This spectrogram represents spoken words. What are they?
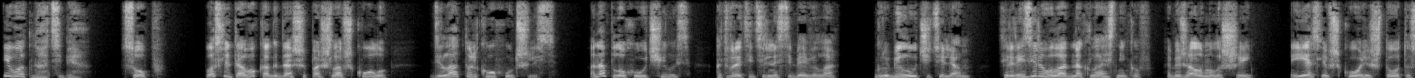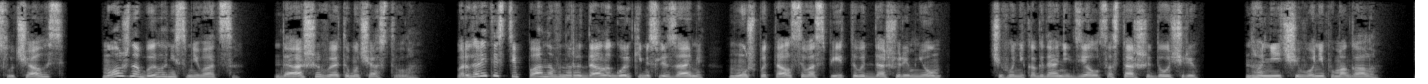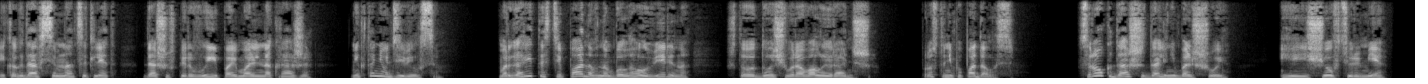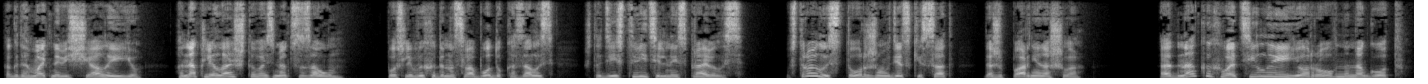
И вот на тебе, СОП. После того, как Даша пошла в школу, дела только ухудшились. Она плохо училась, отвратительно себя вела, грубила учителям, терроризировала одноклассников, обижала малышей. Если в школе что-то случалось, можно было не сомневаться. Даша в этом участвовала. Маргарита Степановна рыдала горькими слезами, муж пытался воспитывать Дашу ремнем, чего никогда не делал со старшей дочерью, но ничего не помогало. И когда в 17 лет Дашу впервые поймали на краже, никто не удивился. Маргарита Степановна была уверена, что дочь воровала и раньше, просто не попадалась. Срок Даше дали небольшой, и еще в тюрьме, когда мать навещала ее, она клялась, что возьмется за ум. После выхода на свободу казалось, что действительно исправилась. Устроилась сторожем в детский сад, даже парня нашла. Однако хватило ее ровно на год.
